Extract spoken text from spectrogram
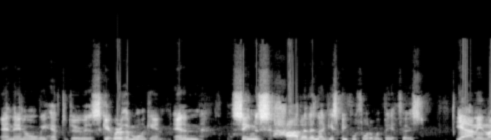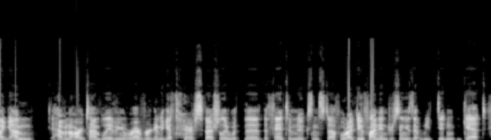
and then all we have to do is get rid of them all again. And seems harder than I guess people thought it would be at first. Yeah, I mean, like I'm having a hard time believing we're ever going to get there, especially with the the phantom nukes and stuff. What I do find interesting is that we didn't get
